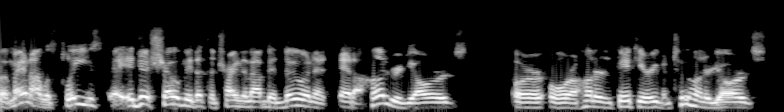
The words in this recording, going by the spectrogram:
But man, I was pleased. It just showed me that the training I've been doing at at hundred yards, or or 150 or even 200 yards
